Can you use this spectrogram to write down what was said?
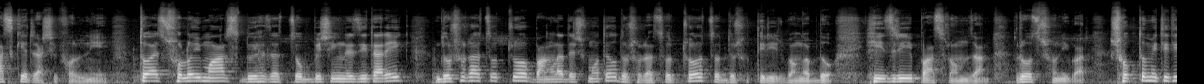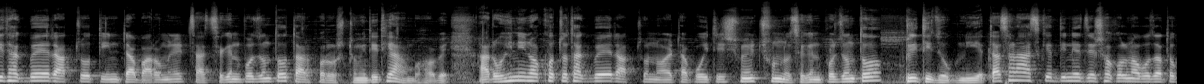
আজকের রাশিফল নিয়ে। তো আজ ষোলোই মার্চ দুই হাজার চব্বিশ ইংরেজি তারিখ, দোসরা চৈত্র বাংলাদেশ মতেও দোসরা চৈত্র চোদ্দোশো তিরিশ বঙ্গাব্দ। হিজরি পাঁচ রমজান, রোজ শনিবার। সপ্তমী তিথি থাকবে রাত্র তিনটা বারো মিনিট চার সেকেন্ড পর্যন্ত, তারপর অষ্টমী তিথি আরম্ভ হবে। আর রোহিণী নক্ষত্র থাকবে রাত্র নয়টা পঁয়ত্রিশ মিনিট শূন্য সেকেন্ড পর্যন্ত প্রীতিযোগ নিয়ে। তাছাড়া আজকের দিনে যে সকল নবজাতক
